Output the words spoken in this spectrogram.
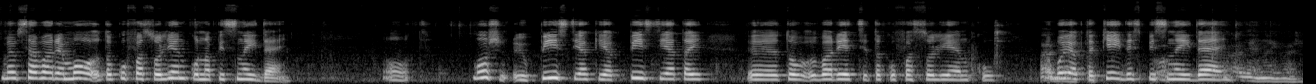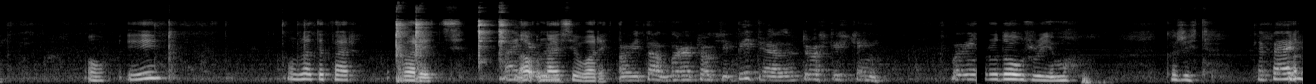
Ми все варимо таку фасолінку на пісний день. От. Можна і в піст, як, як піст є, та й е, то вариться таку фасолінку. Або як такий десь пісний день. О, і вже тепер вариться. На, Найсі на сі варить. А відтак бурачок сіпіть, але трошки ще ні. Він Продовжуємо. Кажіть. Тепер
